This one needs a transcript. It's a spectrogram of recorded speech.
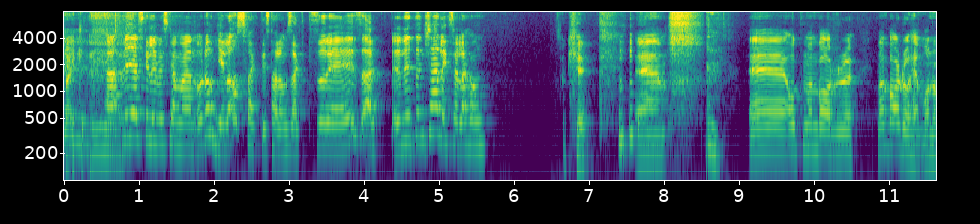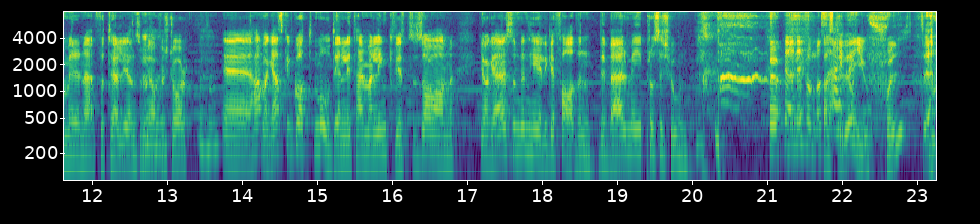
Verkar- ja, vi älskar Livriskammaren och de gillar oss faktiskt har de sagt. Så det är så här, en liten kärleksrelation. Okej. Ehm, eh, och man bar, man bar då hem honom i den här fåtöljen som jag förstår. Eh, han var ganska gott mod. Enligt Herman Lindqvist så sa han Jag är som den helige fadern, det bär mig i procession. Ja, det får man Fast du är ju skjuten.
